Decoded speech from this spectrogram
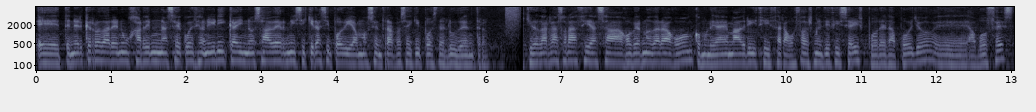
eh, tener que rodar en un jardín una secuencia onírica y no saber ni siquiera si podíamos entrar los equipos de luz dentro. Quiero dar las gracias a Gobierno de Aragón, Comunidad de Madrid y Zaragoza 2016 por el apoyo a Voces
